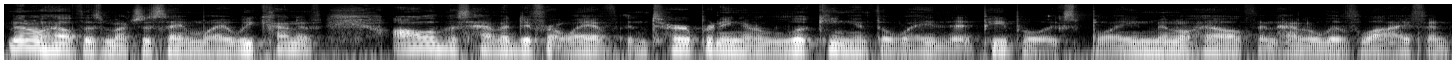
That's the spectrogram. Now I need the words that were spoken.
mental health is much the same way. We kind of, all of us have a different way of interpreting or looking at the way that people explain mental health and how to live life. And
